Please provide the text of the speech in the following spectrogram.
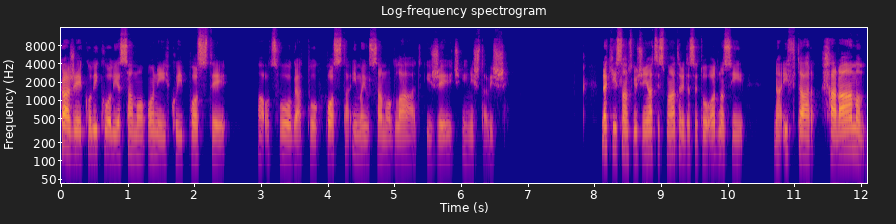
Kaže koliko li je samo onih koji poste, a od svoga tog posta imaju samo glad i žeć i ništa više. Neki islamski učenjaci smatraju da se to odnosi na iftar haramom.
